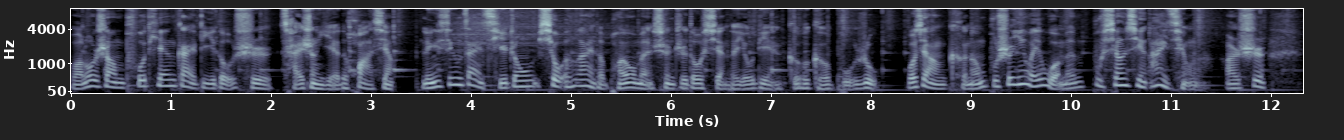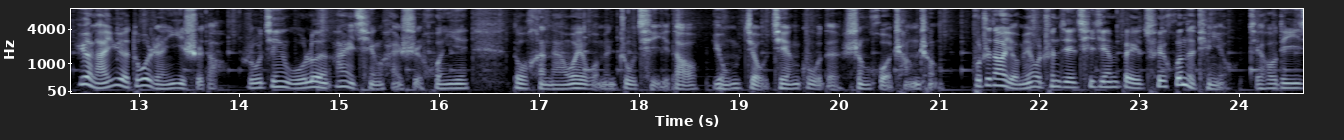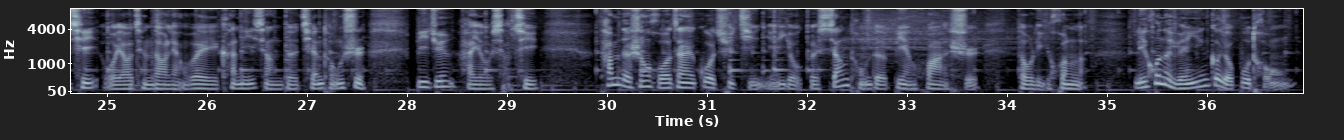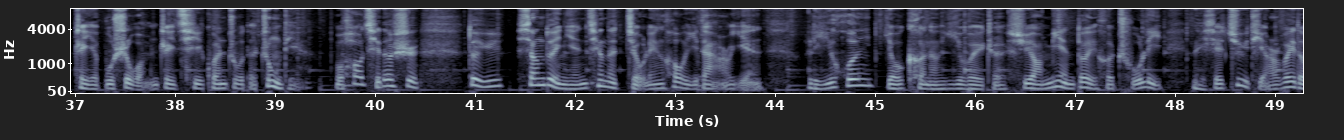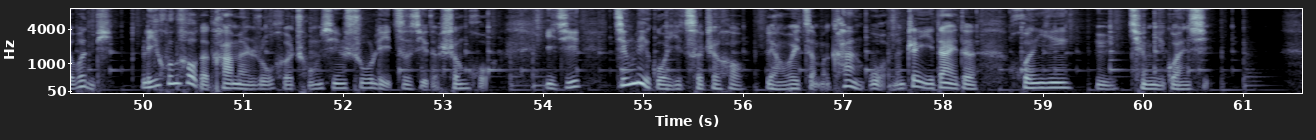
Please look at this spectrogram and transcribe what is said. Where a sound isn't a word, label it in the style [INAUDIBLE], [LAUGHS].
网络上铺天盖地都是财神爷的画像，零星在其中秀恩爱的朋友们，甚至都显得有点格格不入。我想，可能不是因为我们不相信爱情了，而是越来越多人意识到，如今无论爱情还是婚姻，都很难为我们筑起一道永久坚固的生活长城。不知道有没有春节期间被催婚的听友？节后第一期，我邀请到两位看理想的前同事，B 君还有小七。他们的生活在过去几年有个相同的变化是，都离婚了。离婚的原因各有不同，这也不是我们这期关注的重点。我好奇的是，对于相对年轻的九零后一代而言，离婚有可能意味着需要面对和处理哪些具体而微的问题？离婚后的他们如何重新梳理自己的生活，以及经历过一次之后，两位怎么看我们这一代的婚姻？与亲密关系，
